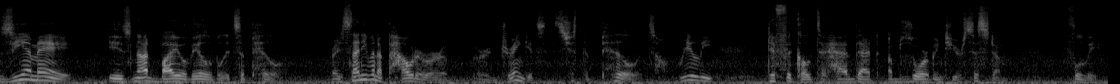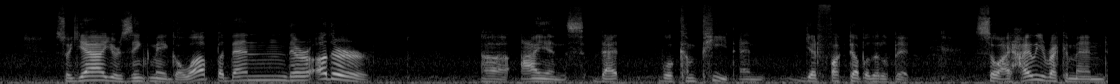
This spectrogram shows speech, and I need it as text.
ZMA is not bioavailable, it's a pill. Right? It's not even a powder or a, or a drink, it's, it's just a pill. It's really difficult to have that absorb into your system fully. So, yeah, your zinc may go up, but then there are other uh, ions that will compete and get fucked up a little bit. So, I highly recommend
